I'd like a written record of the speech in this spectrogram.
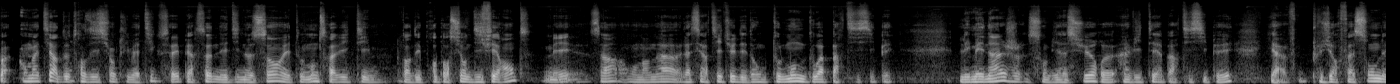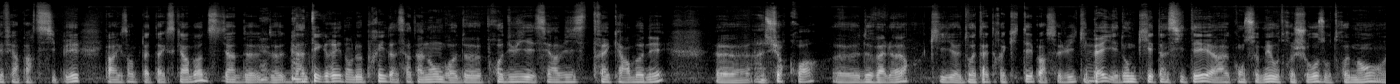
Bah, En matière de transition climatique, vous savez, personne n'est innocent et tout le monde sera victime, dans des proportions différentes, mais ça, on en a la certitude et donc tout le monde doit participer. Les ménages sont bien sûr euh, invités à participer. Il y a plusieurs façons de les faire participer. Par exemple, la taxe carbone, c'est-à-dire d'intégrer dans le prix d'un certain nombre de produits et services très carbonés euh, un surcroît euh, de valeur qui doit être acquitté par celui qui paye et donc qui est incité à consommer autre chose autrement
